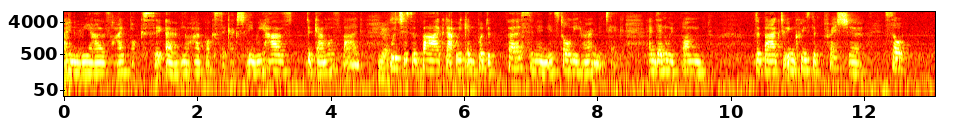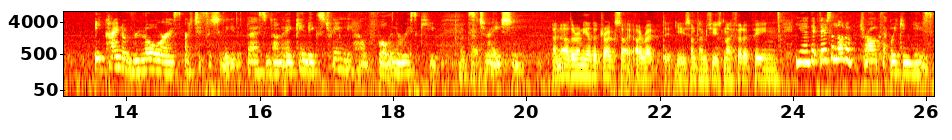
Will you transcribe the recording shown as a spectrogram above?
And Okay. we have hypoxic, uh, not hypoxic actually, we have the Gamow bag, Yes. which is a bag that we can put the person in. It's totally hermetic, and then we pump the bag to increase the pressure. So it kind of lowers artificially the person down, and it can be extremely helpful in a rescue Okay. situation. And are there any other drugs? I, I read that you sometimes use nifedipine. Yeah, there, there's a lot of drugs that we can use.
